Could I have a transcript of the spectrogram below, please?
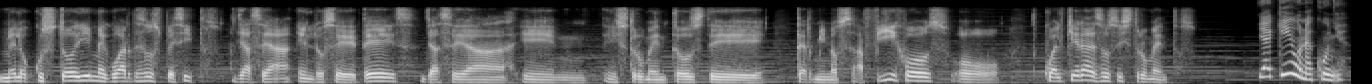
me, lo custodie y me guarde esos pesitos, ya sea en los CDTs, ya sea en instrumentos de términos a fijos o cualquiera de esos instrumentos. Y aquí una cuña.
